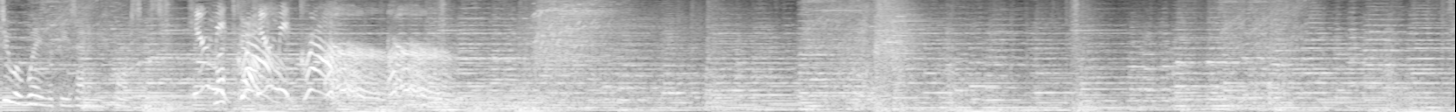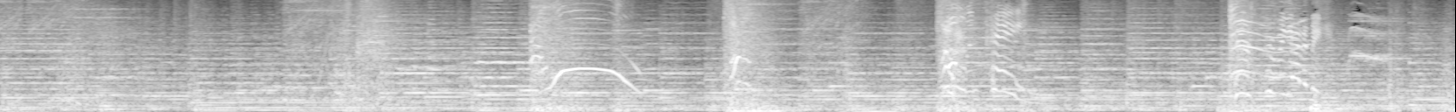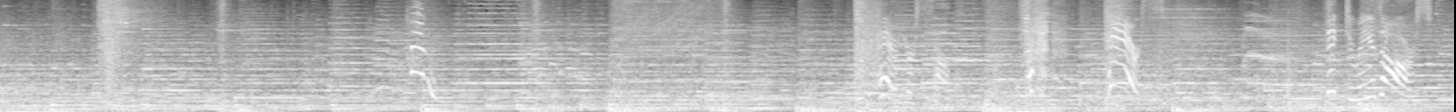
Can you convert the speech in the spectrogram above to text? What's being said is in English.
do away with these enemy forces. Hear me Let's go! Hear me growl! Victory is ours!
